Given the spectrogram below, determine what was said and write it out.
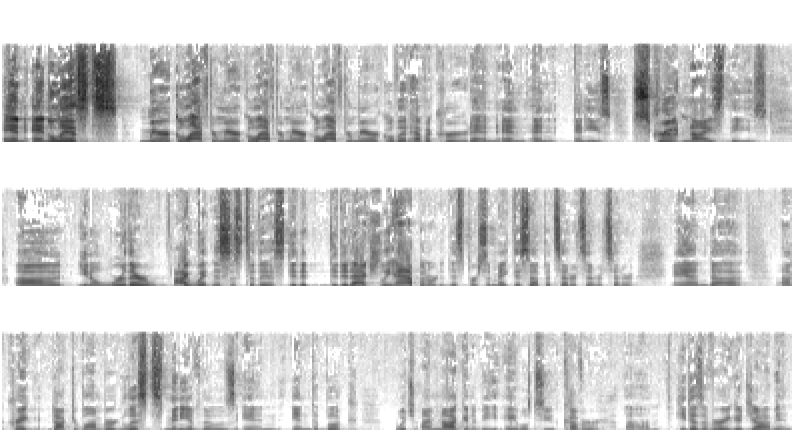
and, and lists miracle after miracle after miracle after miracle that have occurred. And, and, and, and he's scrutinized these. Uh, you know, were there eyewitnesses to this? Did it, did it actually happen, or did this person make this up, et cetera, et cetera, et cetera? And uh, uh, Craig, Dr. Blomberg lists many of those in, in the book, which I'm not going to be able to cover. Um, he does a very good job in,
